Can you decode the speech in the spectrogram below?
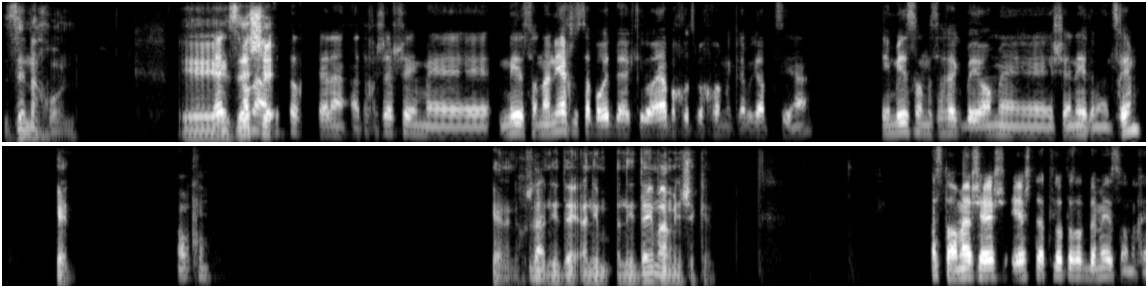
זה נכון. אה, רגע, זה ש... שאלה. אתה חושב שאם אה, מילסון, נניח שסבורית כאילו היה בחוץ בכל מקרה בגלל פציעה, אם מילסון משחק ביום אה, שני, אתם מנצחים? כן. אוקיי. כן, אני חושב, אני די- אני- אני די מאמין שכן. אז אתה אומר שיש יש את התלות הזאת במילסון, אחי.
